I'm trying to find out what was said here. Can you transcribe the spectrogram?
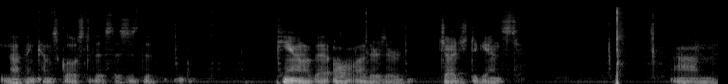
nothing comes close to this. This is the piano that all others are judged against. Um,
